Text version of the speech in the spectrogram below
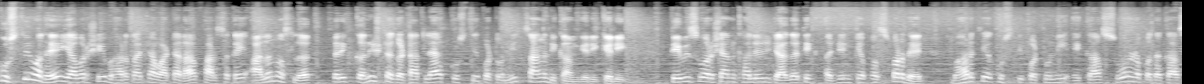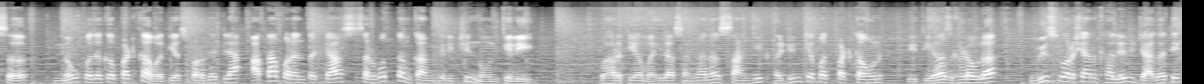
कुस्तीमध्ये यावर्षी भारताच्या वाट्याला फारसं काही आलं नसलं तरी कनिष्ठ गटातल्या कुस्तीपटूंनी चांगली कामगिरी केली. तेवीस वर्षांखालील जागतिक अजिंक्यपद स्पर्धेत भारतीय कुस्तीपटूंनी एका सुवर्णपदकासह नऊ पदकं पटकावत या स्पर्धेतल्या आतापर्यंतच्या सर्वोत्तम कामगिरीची नोंद केली. भारतीय महिला संघानं सांघिक अजिंक्यपद पटकावून इतिहास घडवला वीस वर्षांखालील जागतिक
